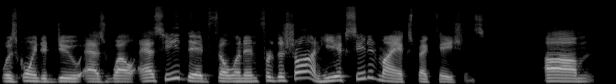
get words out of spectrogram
was going to do as well as he did filling in for Deshaun. He exceeded my expectations. Um,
